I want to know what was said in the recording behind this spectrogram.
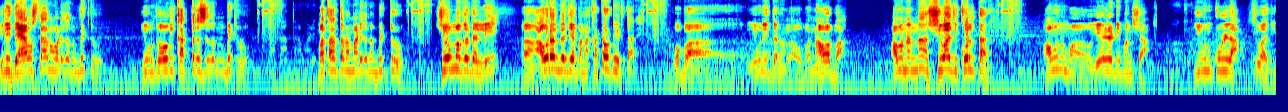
ಇಲ್ಲಿ ದೇವಸ್ಥಾನ ಹೊಡೆದನ್ನು ಬಿಟ್ಟರು ಇವ್ರಿಗೆ ಹೋಗಿ ಕತ್ತರಿಸಿದನ್ನು ಬಿಟ್ಟರು ಮತಾಂತರ ಮಾಡಿ ಮತಾಂತರ ಮಾಡಿದನ್ನು ಬಿಟ್ಟರು ಶಿವಮೊಗ್ಗದಲ್ಲಿ ಔರಂಗಜೇಬನ ಕಟೌಟ್ ಇಡ್ತಾರೆ. ಒಬ್ಬ ಇವನಿದ್ದನಲ್ಲ ಒಬ್ಬ ನವಾಬ. ಅವನನ್ನು ಶಿವಾಜಿ ಕೊಲ್ತಾನೆ ಅವನು ಏಳಡಿ ಮನುಷ್ಯ. ಇವನು ಕುಳ್ಳ ಶಿವಾಜಿ.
